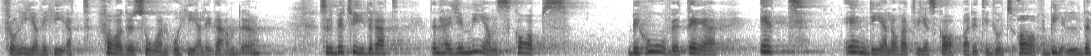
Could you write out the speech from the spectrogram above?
från evighet, Fader, Son och helig Ande. Så det betyder att den här gemenskapsbehovet är ett, en del av att vi är skapade till Guds avbild.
